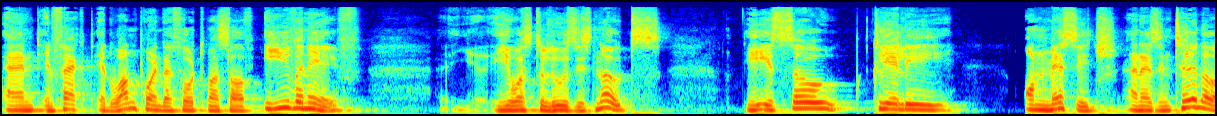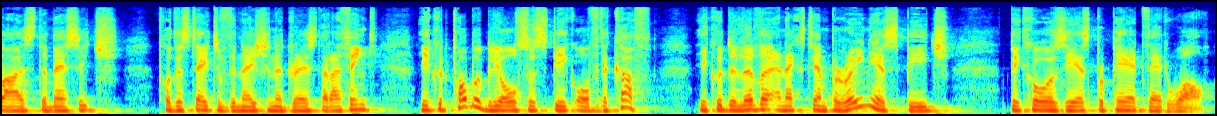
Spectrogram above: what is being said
And in fact, at one point, I thought to myself, even if he was to lose his notes, he is so clearly on message and has internalized the message for the State of the Nation address that I think he could probably also speak off the cuff. He could deliver an extemporaneous speech because he has prepared that well.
